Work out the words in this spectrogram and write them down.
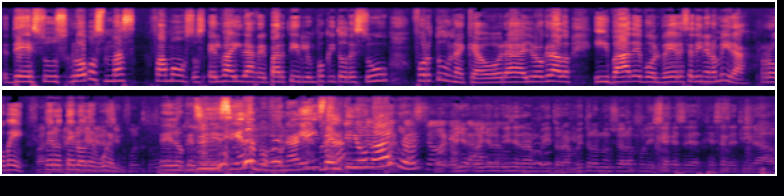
de sus robos más famosos, él va a ir a repartirle un poquito de su fortuna que ahora ha logrado y va a devolver ese dinero. Mira, robé, pero te lo devuelvo. Es lo que estoy diciendo, porque una lista. 21 años. Oye, oye lo que dice Rampito. Rampito le anunció a la policía que se, que se retiraba.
